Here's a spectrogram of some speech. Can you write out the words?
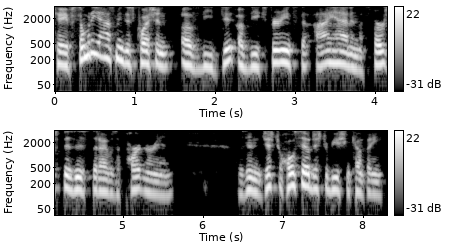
Okay, if somebody asked me this question of the of the experience that I had in the first business that I was a partner in, was in just a wholesale distribution company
